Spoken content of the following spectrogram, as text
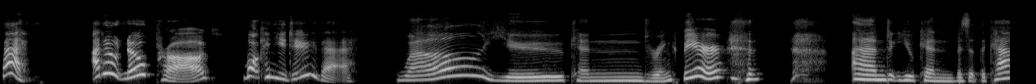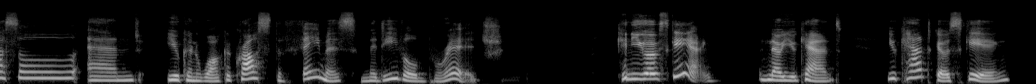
Beth, I don't know Prague. What can you do there? Well, you can drink beer and you can visit the castle and you can walk across the famous medieval bridge. Can you go skiing? No, you can't. You can't go skiing.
